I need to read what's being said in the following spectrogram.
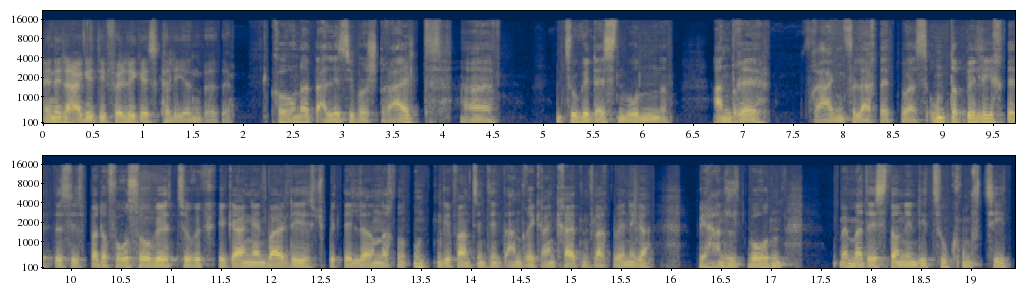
eine Lage, die völlig eskalieren würde. Corona hat alles überstrahlt. Äh, Im Zuge dessen wurden andere Fragen vielleicht etwas unterbelichtet. Das ist bei der Vorsorge zurückgegangen, weil die Spitäler nach unten gefahren sind, sind andere Krankheiten vielleicht weniger behandelt wurden. Wenn man das dann in die Zukunft sieht,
